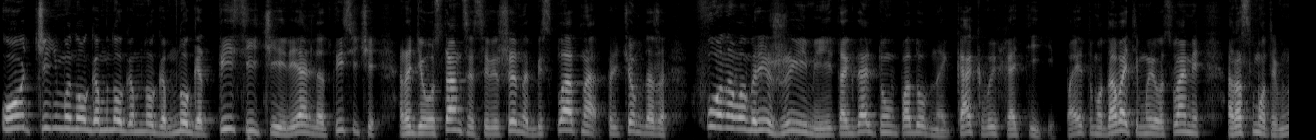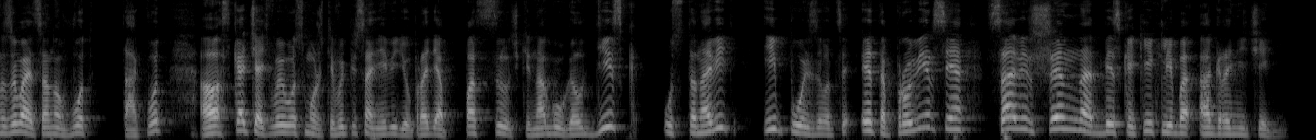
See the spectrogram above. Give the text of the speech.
очень много-много-много-много тысячи, реально тысячи радиостанций совершенно бесплатно, причем даже в фоновом режиме и так далее тому подобное, как вы хотите. Поэтому давайте мы его с вами рассмотрим. Называется оно вот так вот. А скачать вы его сможете в описании видео, пройдя по ссылочке на Google Диск, установить и пользоваться. Это про-версия совершенно без каких-либо ограничений.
